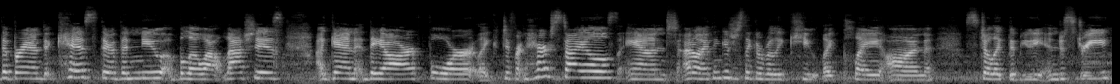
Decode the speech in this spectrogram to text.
the brand Kiss. They're the new blowout lashes. Again, they are for like different hairstyles and I don't know, I think it's just like a really cute like play on still like the beauty industry.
